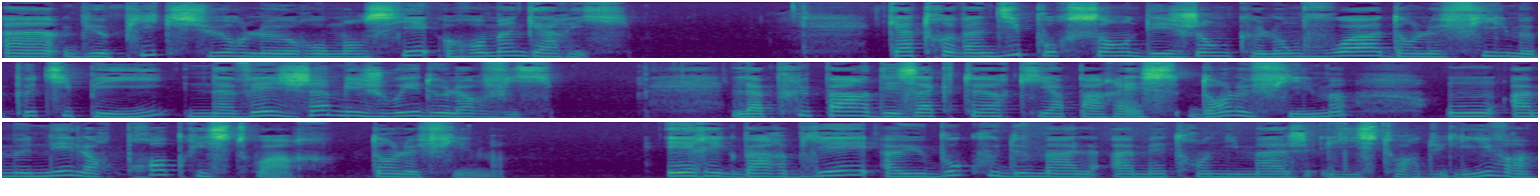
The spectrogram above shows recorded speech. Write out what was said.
un biopic sur le romancier Romain Gary. 90% des gens que l'on voit dans le film Petit Pays n'avaient jamais joué de leur vie. La plupart des acteurs qui apparaissent dans le film ont amené leur propre histoire dans le film. Éric Barbier a eu beaucoup de mal à mettre en image l'histoire du livre,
